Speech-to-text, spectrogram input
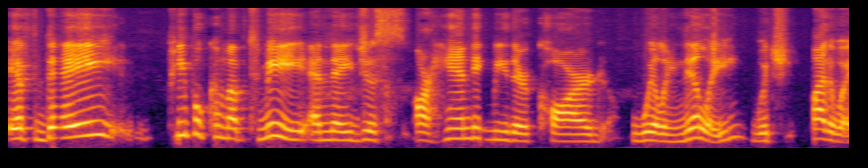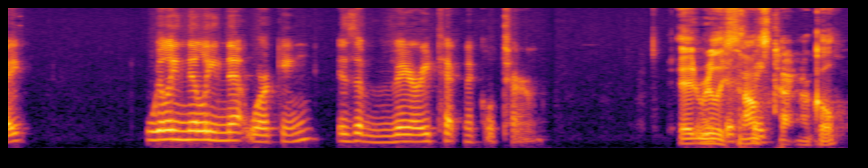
If they people come up to me and they just are handing me their card willy-nilly, which by the way, willy-nilly networking is a very technical term. It really sounds technical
